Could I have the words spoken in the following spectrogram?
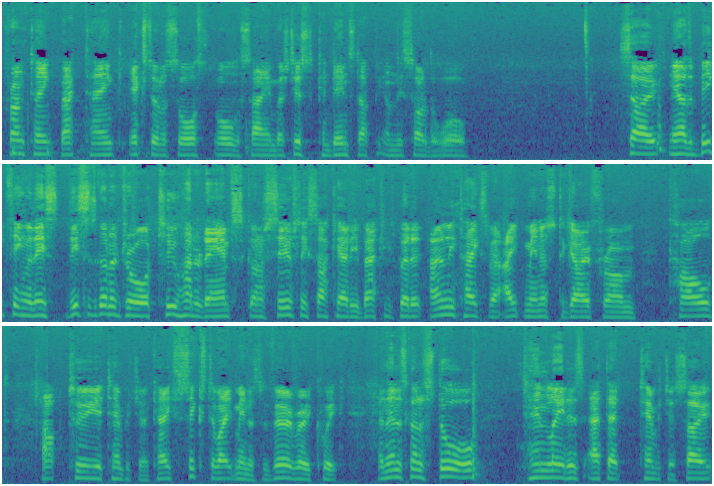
front tank back tank external source all the same but it's just condensed up on this side of the wall so now the big thing with this this is going to draw 200 amps going to seriously suck out your batteries but it only takes about eight minutes to go from cold up to your temperature okay six to eight minutes very very quick and then it's going to store 10 litres at that temperature. So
